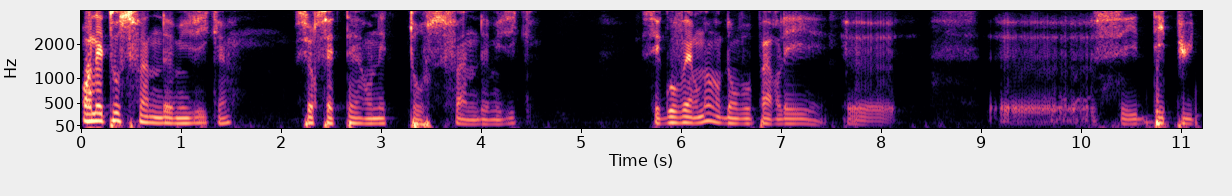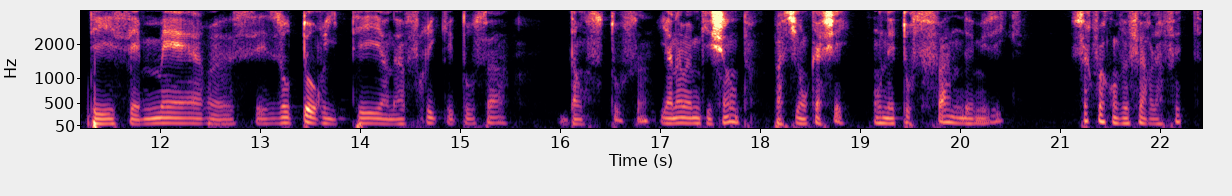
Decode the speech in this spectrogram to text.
On est tous fans de musique. Hein. Sur cette terre, on est tous fans de musique. Ces gouvernants dont vous parlez euh, ces députés, ces maires, euh, ces autorités en Afrique et tout ça dansent tous. Hein. Il y en a même qui chantent, passion cachée. On est tous fans de musique. Chaque fois qu'on veut faire la fête,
